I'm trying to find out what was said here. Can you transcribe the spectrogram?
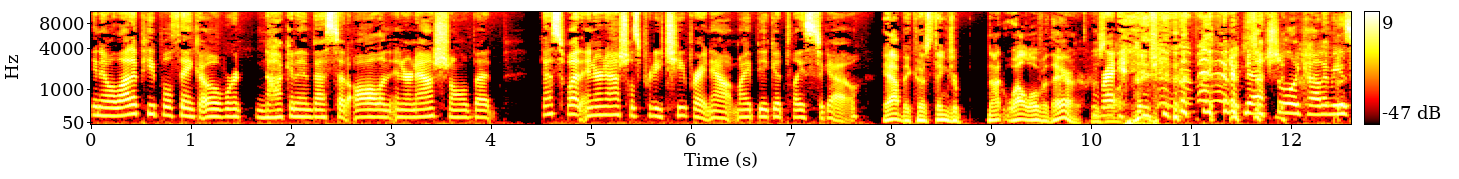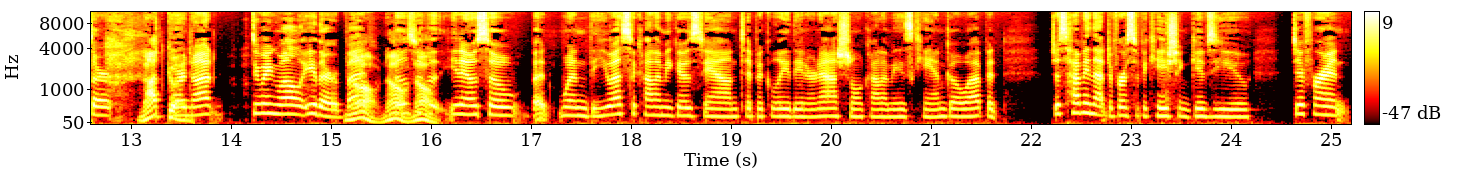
You know, a lot of people think, oh, we're not going to invest at all in international, but guess what? International is pretty cheap right now. It might be a good place to go. Yeah, because things are not well over there. There's Right. lot- international economies are not good. are not doing well either. But No, no, those no. Are the, you know, so but when the U.S. economy goes down, typically the international economies can go up. It just having that diversification gives you different,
